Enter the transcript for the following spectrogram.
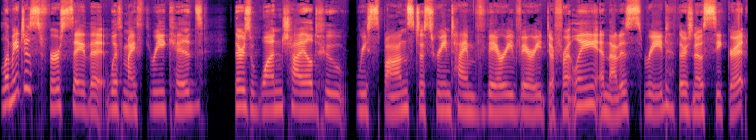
let me just first say that with my 3 kids, there's one child who responds to screen time very very differently and that is Reed. There's no secret.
